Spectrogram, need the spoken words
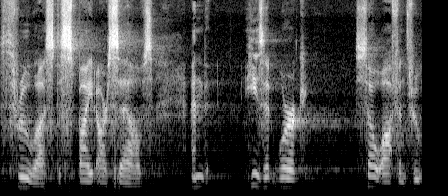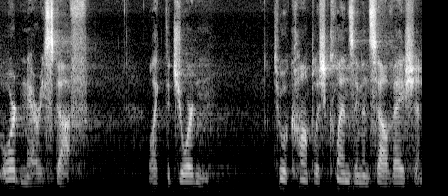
through us despite ourselves. And he's at work so often through ordinary stuff, like the Jordan, to accomplish cleansing and salvation,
